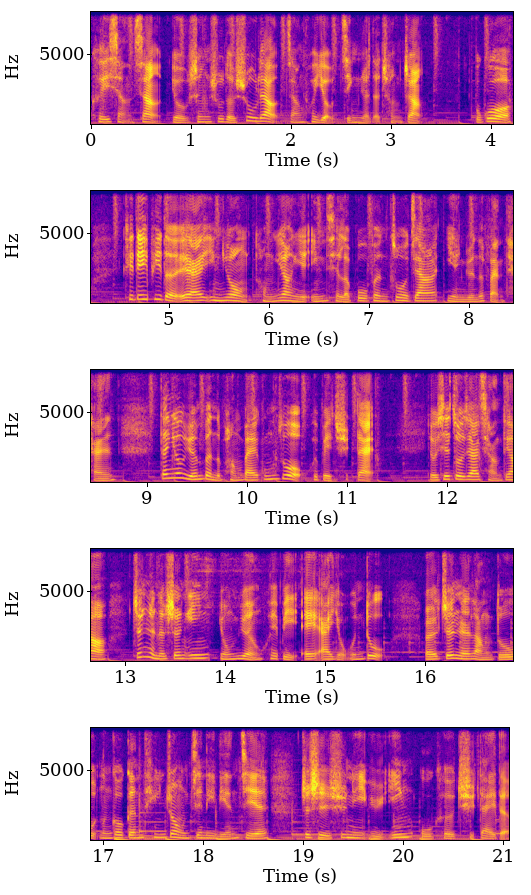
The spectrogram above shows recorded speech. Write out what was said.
可以想象有声书的数量将会有惊人的成长。不过，KDP 的 AI 应用同样也引起了部分作家、演员的反弹，担忧原本的旁白工作会被取代。有些作家强调，真人的声音永远会比 AI 有温度，而真人朗读能够跟听众建立连结，这是虚拟语音无可取代的。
